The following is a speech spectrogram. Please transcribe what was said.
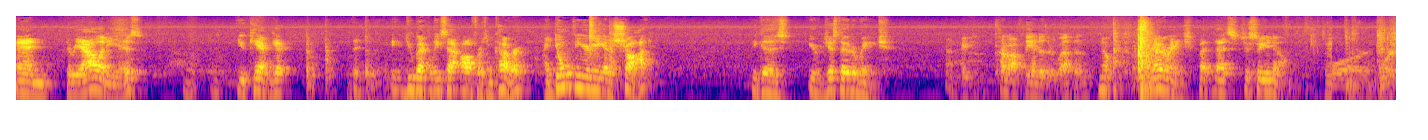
And the reality is, you can't get, Dewback at least offers some cover. I don't think you're gonna get a shot, because you're just out of range. I cut off the end of their weapon. No, you're out of range, but that's just so you know. Or work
